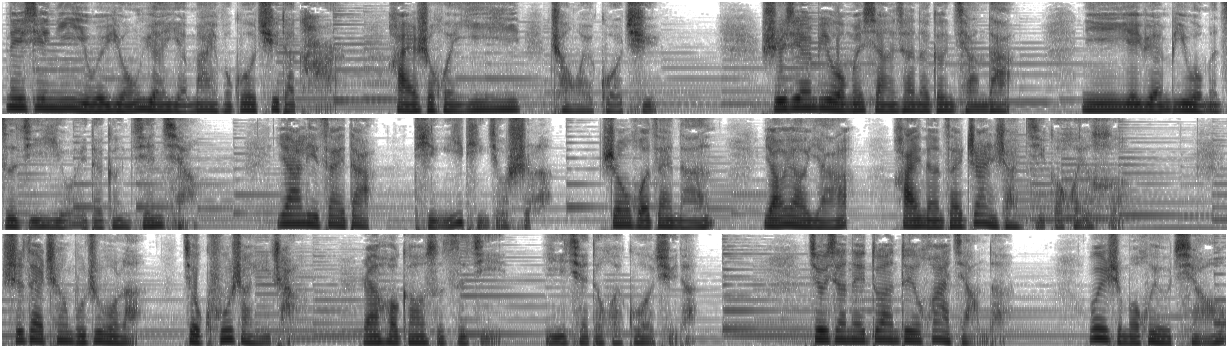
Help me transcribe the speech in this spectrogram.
那些你以为永远也迈不过去的坎儿。还是会一一成为过去。时间比我们想象的更强大，你也远比我们自己以为的更坚强。压力再大，挺一挺就是了。生活再难，咬咬牙还能再站上几个回合。实在撑不住了，就哭上一场，然后告诉自己一切都会过去的。就像那段对话讲的：“为什么会有桥？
